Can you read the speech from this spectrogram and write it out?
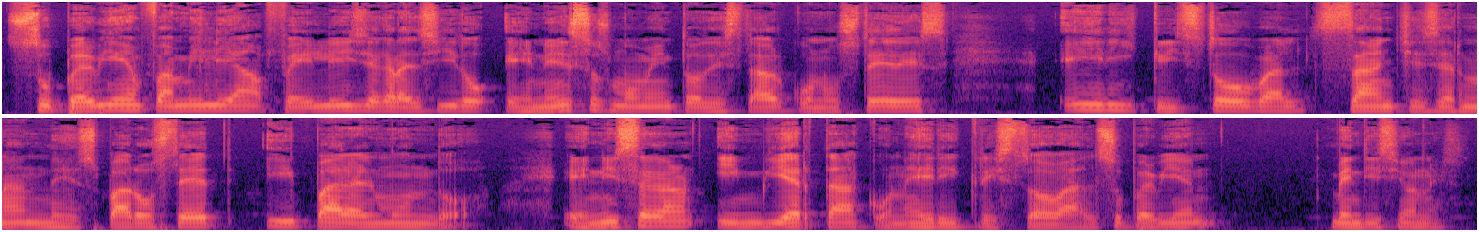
Súper bien familia, feliz y agradecido en estos momentos de estar con ustedes. Eri Cristóbal Sánchez Hernández para usted y para el mundo. En Instagram invierta con Eri Cristóbal. Súper bien, bendiciones.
